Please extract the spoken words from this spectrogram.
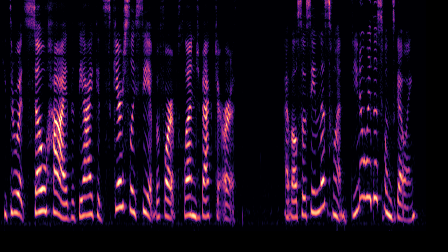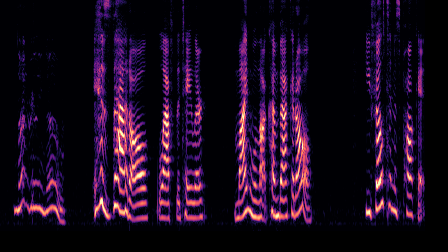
he threw it so high that the eye could scarcely see it before it plunged back to earth. I've also seen this one. Do you know where this one's going? Not really, no. Is that all? laughed the tailor. Mine will not come back at all. He felt in his pocket,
